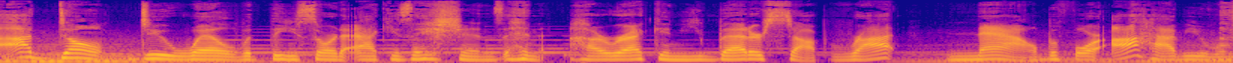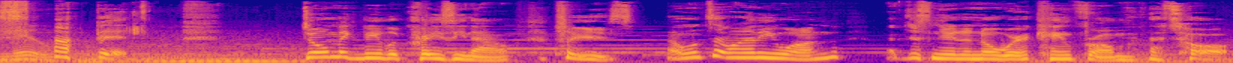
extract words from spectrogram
I don't do well with these sort of accusations, and I reckon you better stop right now before I have you removed. Stop it. Don't make me look crazy now. Please. I won't tell anyone. I just need to know where it came from. That's all.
